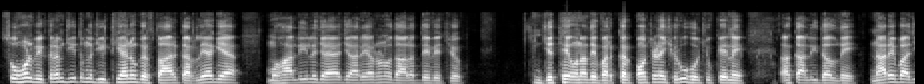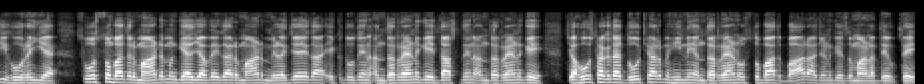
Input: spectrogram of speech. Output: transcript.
ਸੋ ਹੁਣ ਵਿਕਰਮਜੀਤ ਮਜੀਠੀਆ ਨੂੰ ਗ੍ਰਿਫਤਾਰ ਕਰ ਲਿਆ ਗਿਆ। ਮੋਹਾਲੀ ਲਿਜਾਇਆ ਜਾ ਰਿਹਾ, ਉਹਨਾਂ ਨੂੰ ਅਦਾਲਤ ਦੇ ਵਿੱਚ। ਜਿੱਥੇ ਉਹਨਾਂ ਦੇ ਵਰਕਰ ਪਹੁੰਚਣੇ ਸ਼ੁਰੂ ਹੋ ਚੁੱਕੇ ਨੇ ਅਕਾਲੀ ਦਲ ਦੇ, ਨਾਅਰੇਬਾਜ਼ੀ ਹੋ ਰਹੀ ਹੈ। ਸੋ ਉਸ ਤੋਂ ਬਾਅਦ ਰਿਮਾਂਡ ਮੰਗਿਆ ਜਾਵੇਗਾ, ਰਿਮਾਂਡ ਮਿਲ ਜਾਏਗਾ ਇੱਕ ਦੋ ਦਿਨ ਅੰਦਰ ਰਹਿਣਗੇ 10 ਦਿਨ ਅੰਦਰ ਰਹਿਣਗੇ, ਜਾਂ ਹੋ ਸਕਦਾ 2-4 ਮਹੀਨੇ ਅੰਦਰ ਰਹਿਣ, ਉਸ ਤੋਂ ਬਾਅਦ ਬਾਹਰ ਆ ਜਾਣਗੇ ਜ਼ਮਾਨਤ ਦੇ ਉੱਤੇ,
